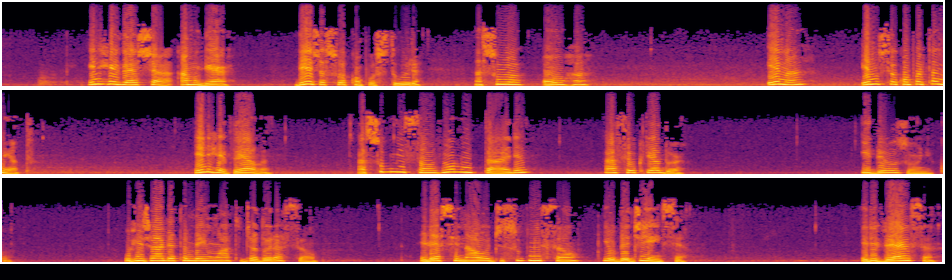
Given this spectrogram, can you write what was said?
ele reveste a, mulher desde a sua compostura, na sua honra e, na, e no seu comportamento. Ele revela a submissão voluntária a seu Criador e Deus único. O hijab é também um ato de adoração. Ele é sinal de submissão e obediência. Ele versa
